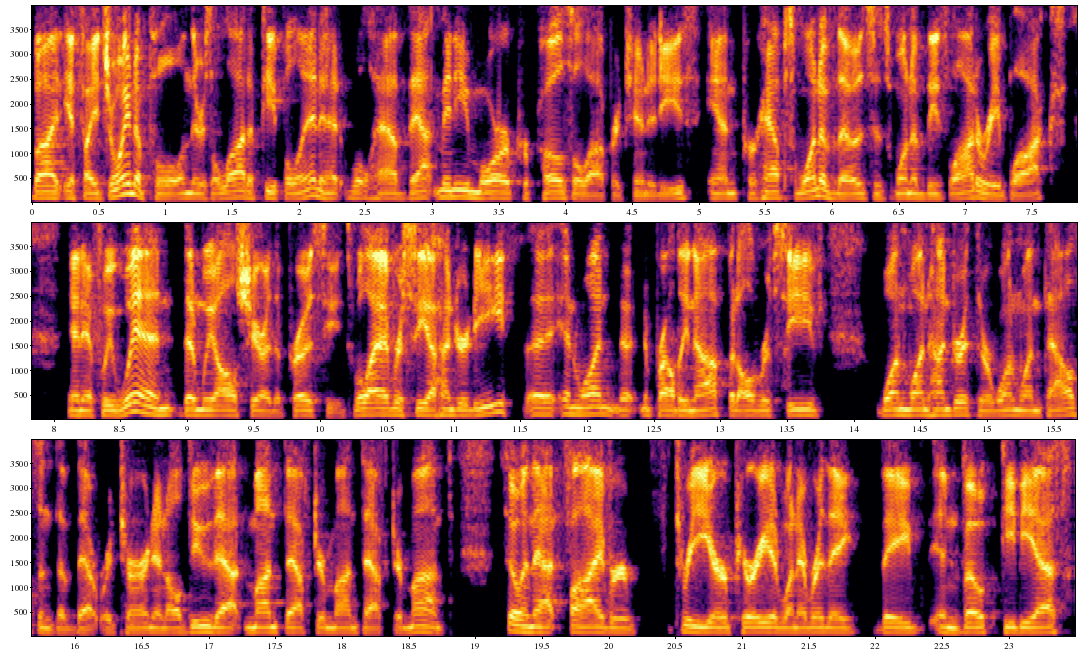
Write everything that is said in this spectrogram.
But if I join a pool and there's a lot of people in it, we'll have that many more proposal opportunities, and perhaps one of those is one of these lottery blocks. And if we win, then we all share the proceeds. Will I ever see 100 ETH uh, in one? Probably not, but I'll receive one one hundredth or one one thousandth of that return, and I'll do that month after month after month. So in that five or three year period, whenever they they invoke PBS,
